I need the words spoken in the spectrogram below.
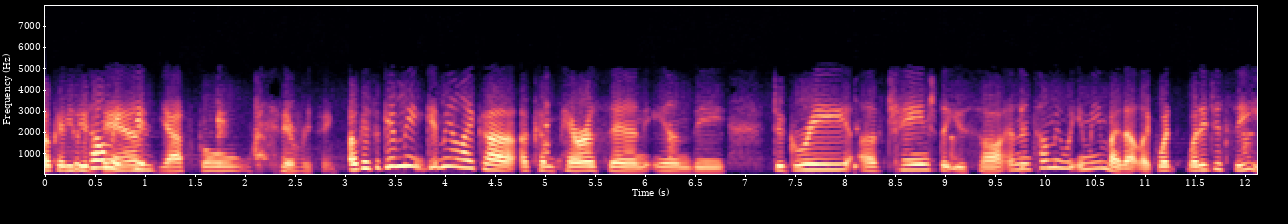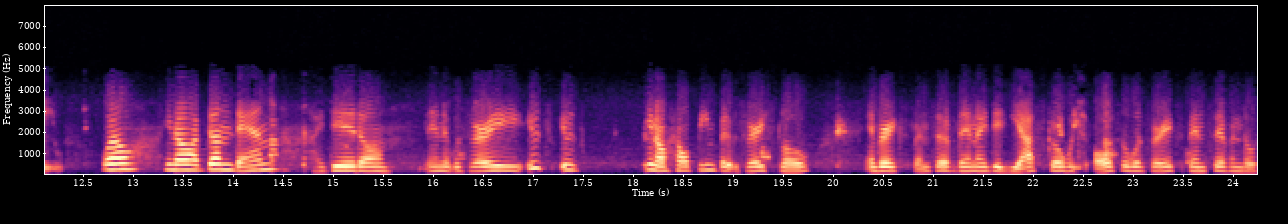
Okay, we so did tell Dan, me. Get, Yasko, everything. Okay, so give me give me like a, a comparison in the degree of change that you saw, and then tell me what you mean by that. Like, what what did you see? Well, you know, I've done Dan. I did, um, and it was very. It was it was, you know, helping, but it was very slow and very expensive. Then I did Yasko, which also was very expensive, and those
